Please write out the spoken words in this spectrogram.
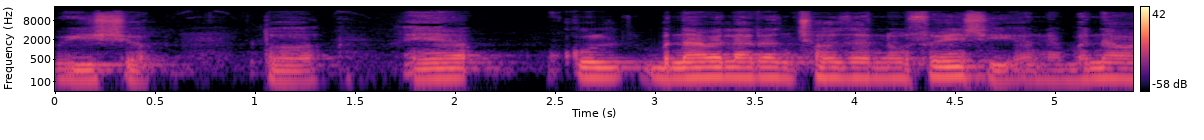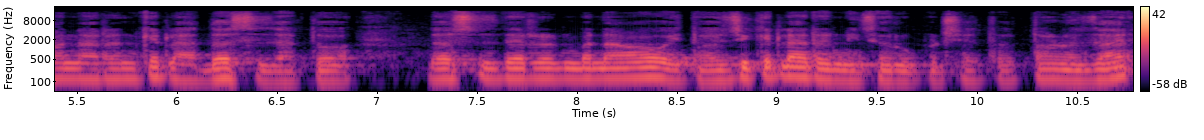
વીસ. તો અહીંયા કુલ બનાવેલા રન છ હજાર નવસો એંશી અને બનાવવાના રન કેટલા? દસ હજાર. તો દસ હજાર રન બનાવવા હોય તો હજી કેટલા રનની જરૂર પડશે? તો ત્રણ હજાર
